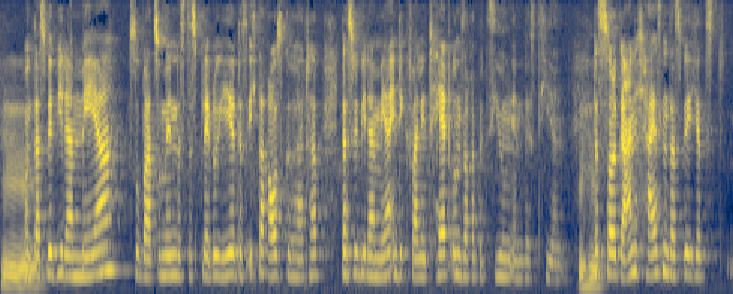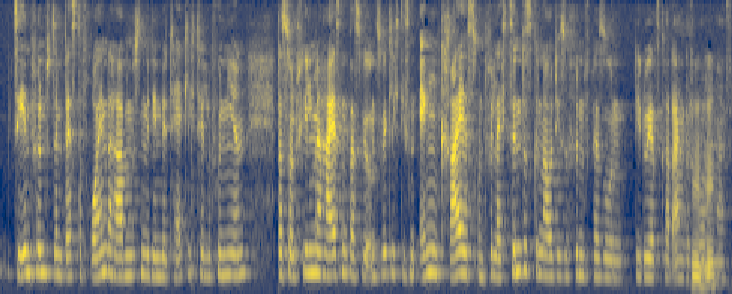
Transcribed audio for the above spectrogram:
Hm. Und dass wir wieder mehr, so war zumindest das Plädoyer, das ich daraus gehört habe, dass wir wieder mehr in die Qualität unserer Beziehung investieren. Mhm. Das soll gar nicht heißen, dass wir jetzt 10, 15 beste Freunde haben müssen, mit denen wir täglich telefonieren. Das soll vielmehr heißen, dass wir uns wirklich diesen engen Kreis, und vielleicht sind es genau diese fünf Personen, die du jetzt gerade angesprochen mhm. hast,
